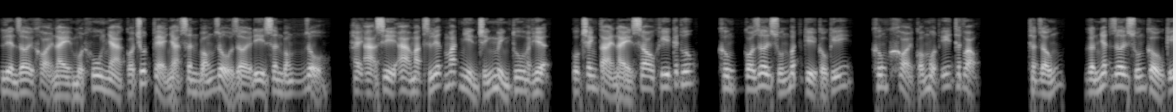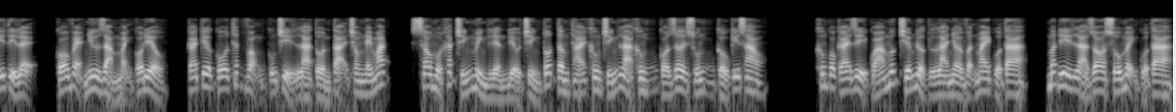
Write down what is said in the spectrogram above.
liền rời khỏi này một khu nhà có chút kẻ nhà sân bóng rổ rời đi sân bóng rổ. Hãy ạ, xì ạ, mặt liếc mắt nhìn chính mình thu hoạch hiện, cuộc tranh tài này sau khi kết thúc, không có rơi xuống bất kỳ cầu kỹ, không khỏi có một ít thất vọng. Thật giống, gần nhất rơi xuống cầu kỹ tỷ lệ, có vẻ như giảm mạnh có điều, cái kia cố thất vọng cũng chỉ là tồn tại trong nháy mắt, sau một khắc chính mình liền điều chỉnh tốt tâm thái không chính là không có rơi xuống cầu kỹ sao. Không có cái gì quá mức chiếm được là nhờ vận may của ta, mất đi là do số mệnh của ta,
